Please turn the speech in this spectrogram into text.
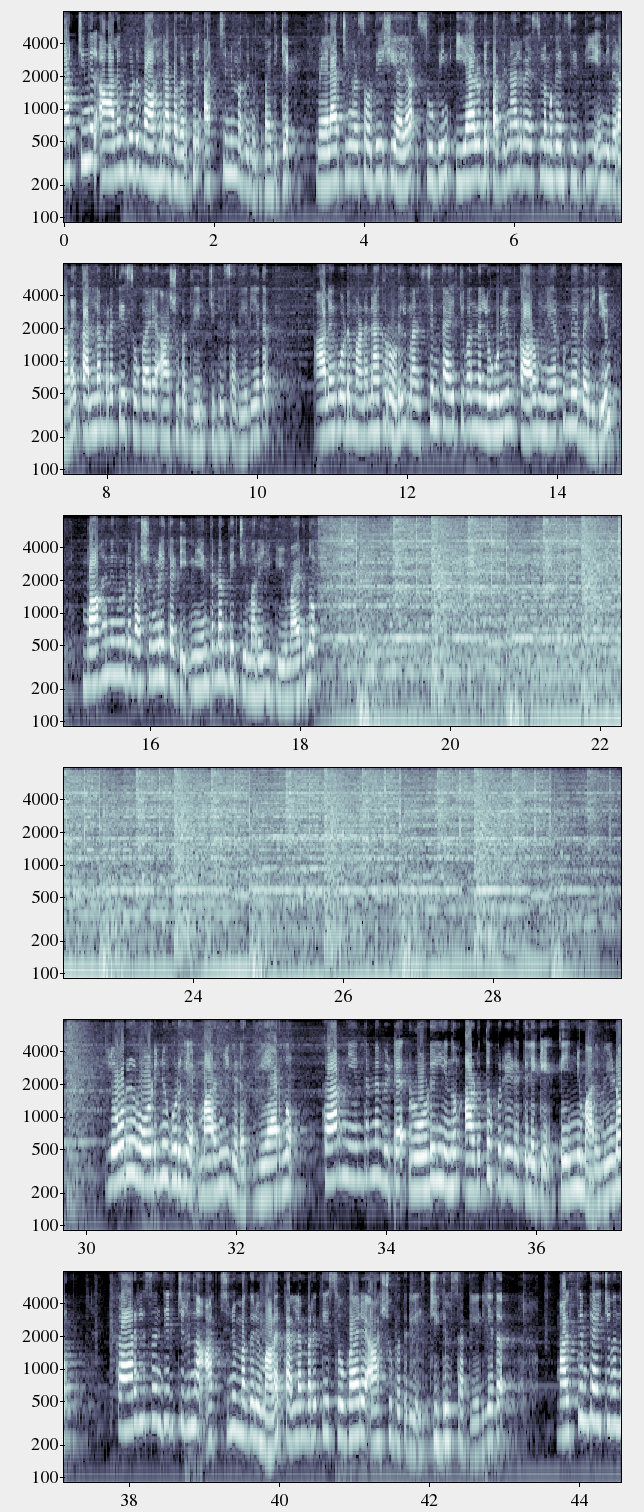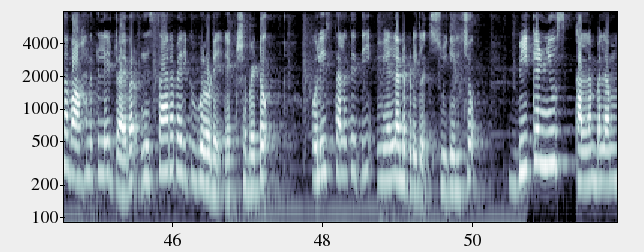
ആറ്റിങ്ങൽ ആലങ്കോട് വാഹനാപകടത്തിൽ അച്ഛനും മകനും പരിക്ക്. മേലാറ്റിങ്ങൽ സ്വദേശിയായ സുബിൻ ഇയാളുടെ പതിനാല് വയസ്സുള്ള മകൻ സിദ്ധി എന്നിവരാണ് കല്ലമ്പലത്തെ സ്വകാര്യ ആശുപത്രിയിൽ ചികിത്സ തേടിയത്. ആലങ്കോട് മണനാക്ക് റോഡിൽ മത്സ്യം കയറ്റി വന്ന ലോറിയും കാറും നേർക്കുനേർ വരികയും വാഹനങ്ങളുടെ വശങ്ങളിൽ തട്ടി നിയന്ത്രണം തെറ്റി മറിയുകയുമായിരുന്നു ലോറി റോഡിനു കുറുകെ മറിഞ്ഞു കിടക്കുകയായിരുന്നു. കാർ നിയന്ത്രണം വിട്ട് റോഡിൽ നിന്നും അടുത്ത പുരയിടത്തിലേക്ക് തെന്നുമാറി വീണു. കാറിൽ സഞ്ചരിച്ചിരുന്ന അച്ഛനും മകനുമാണ് കല്ലമ്പലത്തെ സ്വകാര്യ ആശുപത്രിയിൽ ചികിത്സ തേടിയത്. മത്സ്യം കയറ്റുവന്ന വാഹനത്തിലെ ഡ്രൈവർ നിസ്സാര പരിക്കുകളോടെ രക്ഷപ്പെട്ടു. പോലീസ് സ്ഥലത്തെത്തി മേൽനടപടികൾ സ്വീകരിച്ചു. Beacon news Kallambalam.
